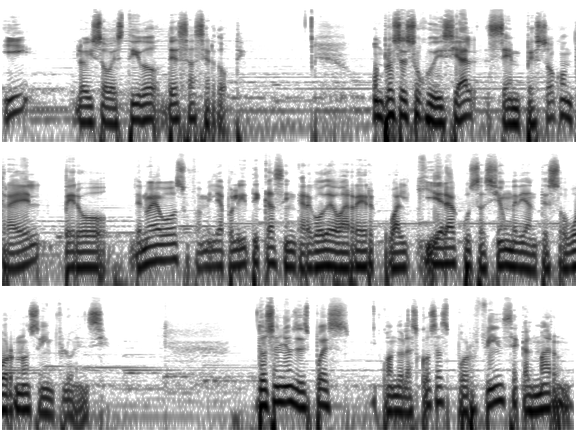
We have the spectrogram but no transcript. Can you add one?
y lo hizo vestido de sacerdote. Un proceso judicial se empezó contra él, pero de nuevo su familia política se encargó de barrer cualquier acusación mediante sobornos e influencia. Dos años después, cuando las cosas por fin se calmaron,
